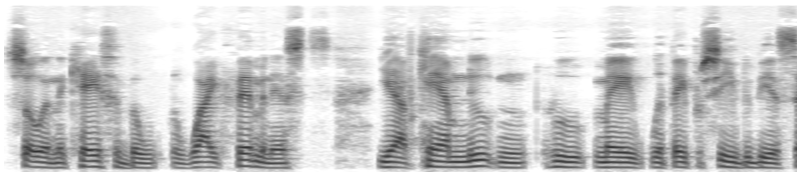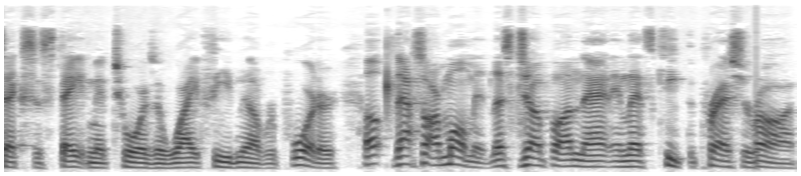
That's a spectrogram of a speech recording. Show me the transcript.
So in the case of the, the white feminists, you have Cam Newton who made what they perceive to be a sexist statement towards a white female reporter. Oh, that's our moment. Let's jump on that and let's keep the pressure on.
